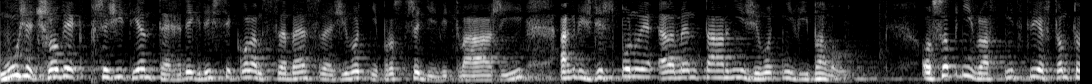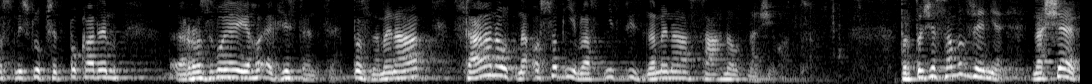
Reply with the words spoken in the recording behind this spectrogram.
může člověk přežít jen tehdy, když si kolem sebe své životní prostředí vytváří a když disponuje elementární životní výbavou. Osobní vlastnictví je v tomto smyslu předpokladem rozvoje jeho existence. To znamená, sáhnout na osobní vlastnictví znamená sáhnout na život. Protože samozřejmě naše,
